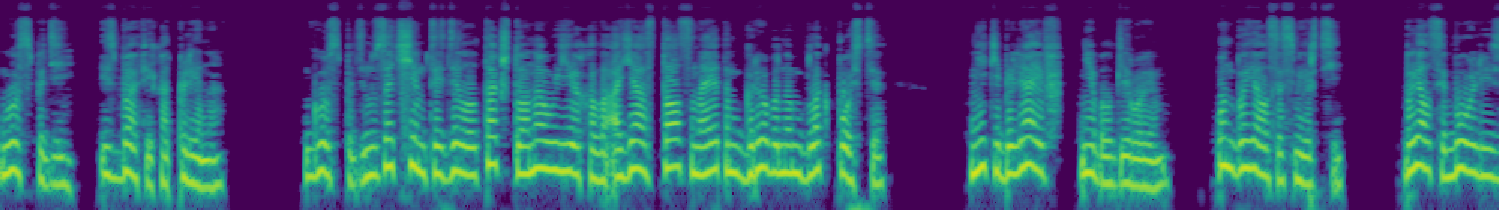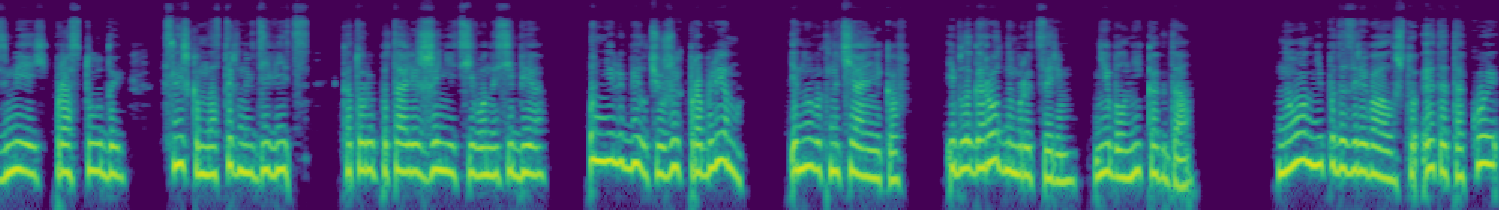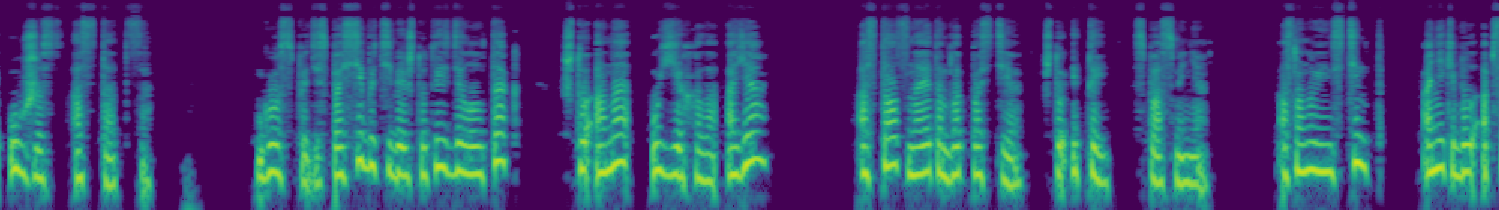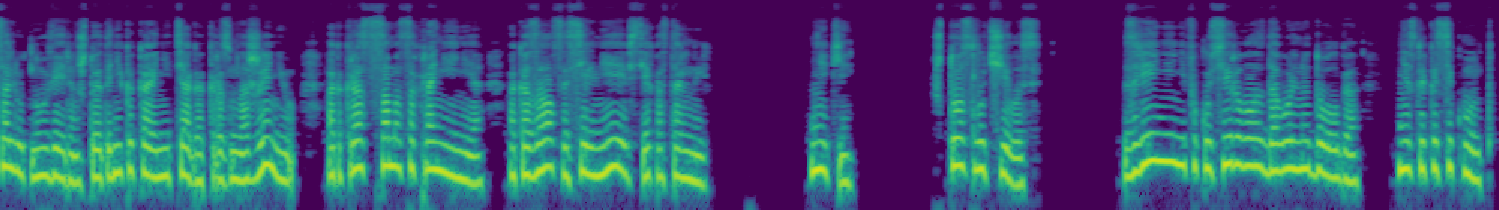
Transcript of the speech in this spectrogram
Господи, избавь их от плена. Господи, ну зачем ты сделал так, что она уехала, а я остался на этом гребаном блокпосте? Ники Беляев не был героем. Он боялся смерти. Боялся боли, змей, простуды, слишком настырных девиц, которые пытались женить его на себе. Он не любил чужих проблем и новых начальников, и благородным рыцарем не был никогда. Но он не подозревал, что это такой ужас остаться. Господи, спасибо тебе, что ты сделал так, что она уехала, а я остался на этом блокпосте, что и ты спас меня. Основной инстинкт, а Ники был абсолютно уверен, что это никакая не тяга к размножению, а как раз самосохранение, оказался сильнее всех остальных. Ники, что случилось? Зрение не фокусировалось довольно долго, несколько секунд,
